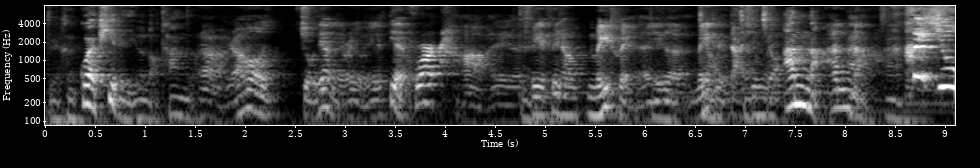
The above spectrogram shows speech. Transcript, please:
对，很怪癖的一个老摊子，啊，然后酒店里边有一个店花儿啊，这个非非常美腿的一个美腿大胸叫妹安娜，安娜啊，嘿咻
